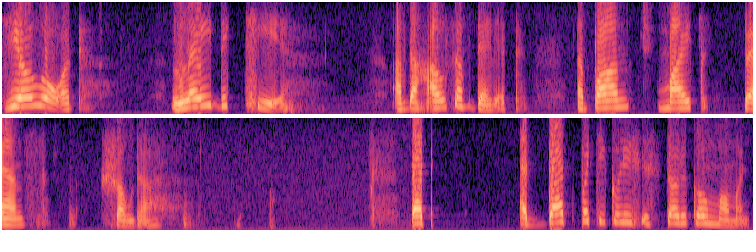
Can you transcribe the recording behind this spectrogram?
dear Lord, lay the key of the house of David upon Mike Pence's shoulder. That at that particular historical moment,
